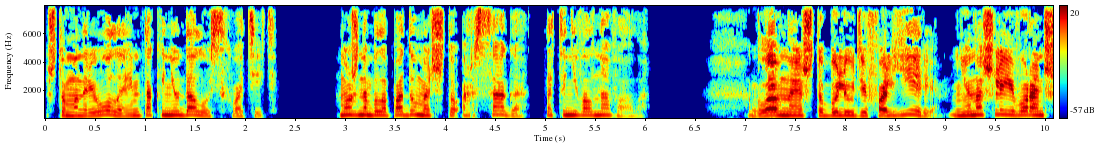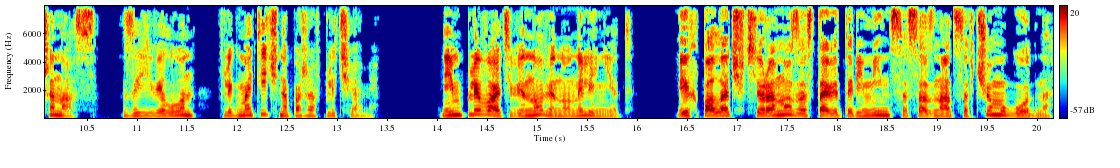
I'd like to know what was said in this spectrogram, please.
что Монреола им так и не удалось схватить. Можно было подумать, что Арсага это не волновало. «Главное, чтобы люди Фольери не нашли его раньше нас», заявил он, флегматично пожав плечами. «Им плевать, виновен он или нет. Их палач все равно заставит Ареминца сознаться в чем угодно,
